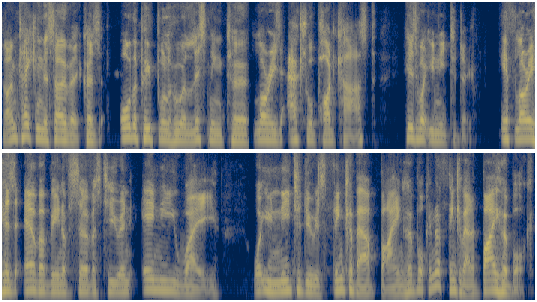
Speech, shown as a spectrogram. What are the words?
So I'm taking this over because all the people who are listening to Laurie's actual podcast, here's what you need to do. If Laurie has ever been of service to you in any way, what you need to do is think about buying her book and not think about it, buy her book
